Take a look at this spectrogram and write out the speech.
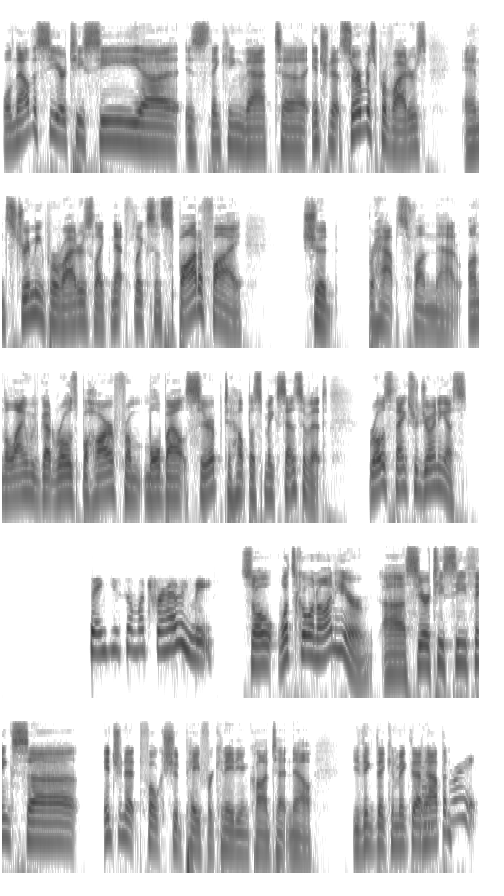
Well, now the CRTC uh, is thinking that uh, internet service providers and streaming providers like Netflix and Spotify should perhaps fund that. On the line, we've got Rose Behar from Mobile Syrup to help us make sense of it. Rose, thanks for joining us. Thank you so much for having me. So, what's going on here? CRTC thinks internet folks should pay for Canadian content now. Do you think they can make that That's happen? Right.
